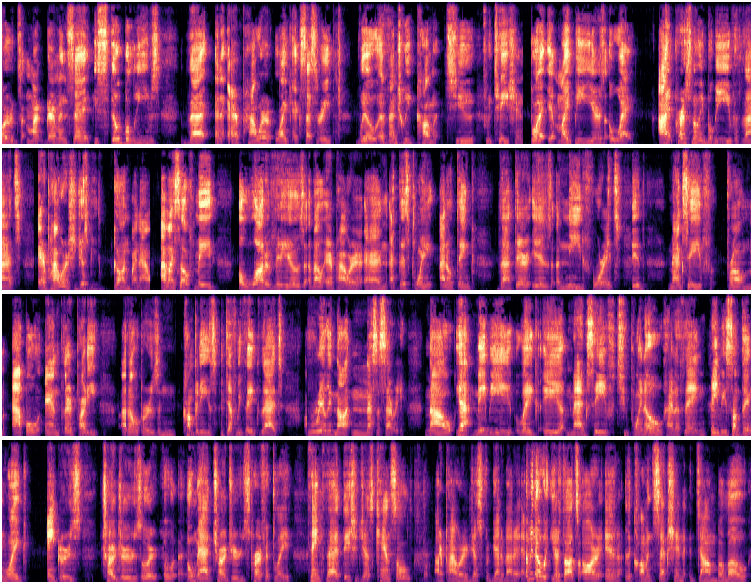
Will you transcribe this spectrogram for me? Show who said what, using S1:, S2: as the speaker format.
S1: Mark Gurman said he still believes that an AirPower like accessory will eventually come to fruition, but it might be years away. I personally believe that AirPower should just be gone by now. I myself made a lot of videos about AirPower, and at this point, I don't think that there is a need for it. it MagSafe from Apple and third-party uh, developers and companies I definitely think that really not necessary. Now, yeah, maybe like a MagSafe 2.0 kind of thing. Maybe something like Anker's chargers or Nomad chargers perfectly. Think that they should just cancel their power and just forget about it. Let me know what your thoughts are in the comment section down below.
